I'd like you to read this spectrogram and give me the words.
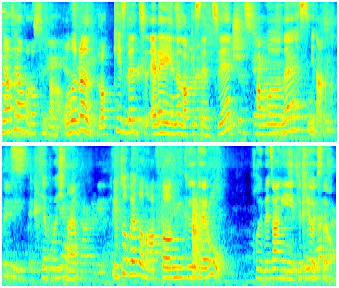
안녕하세요. 반갑습니다. 오늘은 럭키 센츠 LA에 있는 럭키 센츠에 방문을 했습니다. 뒤에 보이시나요? 유튜브에서 나왔던 그대로 거의 매장이 이렇게 되어 있어요.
